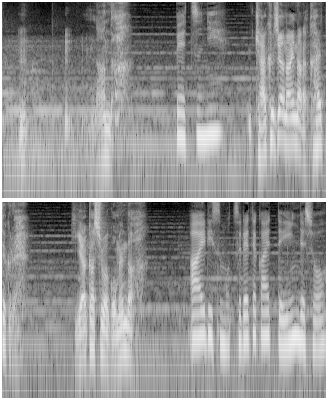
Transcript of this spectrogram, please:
う。なんだ？別に客じゃないなら帰ってくれ。冷やかしはごめんだ。アイリスも連れて帰っていいんでしょ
